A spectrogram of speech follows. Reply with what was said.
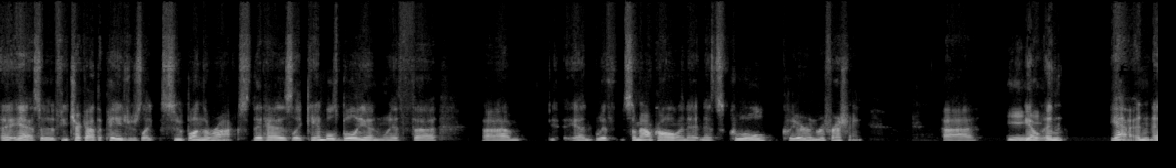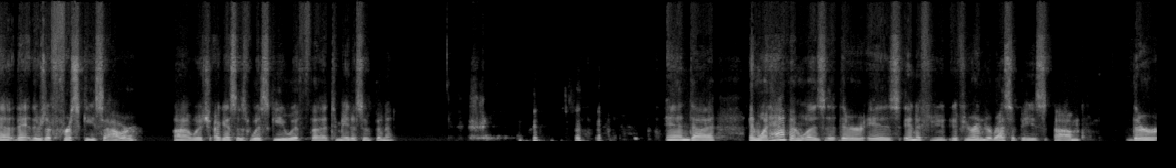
uh, yeah. So if you check out the page, there's like soup on the rocks that has like Campbell's bouillon with, uh, um, and with some alcohol in it, and it's cool, clear, and refreshing. Uh, you know, and yeah, and uh, th- there's a frisky sour, uh, which I guess is whiskey with uh, tomato soup in it. and uh, and what happened was that there is, and if you if you're into recipes, um, there,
